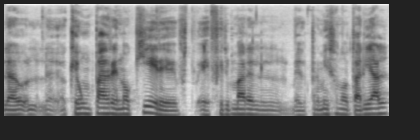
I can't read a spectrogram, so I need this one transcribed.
que un padre no quiere eh, firmar el permiso notarial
